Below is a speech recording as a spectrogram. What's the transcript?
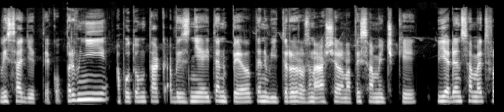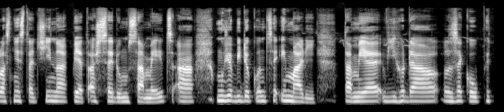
vysadit jako první a potom tak, aby z něj ten pil, ten vítr roznášel na ty samičky. Jeden samec vlastně stačí na pět až sedm samic a může být dokonce i malý. Tam je výhoda, lze koupit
